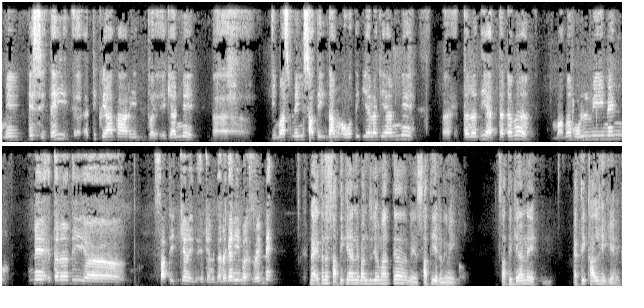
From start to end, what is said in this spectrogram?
මේ සිතේ ඇති ක්‍රියාකාරීත්වය ඒ කියන්නේ ඉමස්මින් සති ඉදං හෝති කියලා කියන්නේ එතනදී ඇත්තටම මම මුල් වීමෙන් නේ එතනදී සති කියන්නේ කියන්නේ දැන ගැනීම වෙන්නේ. නෑ එතන සති කියන්නේ බන්දුජෝ මහත්තයා මේ සතියට නෙමෙයි. සති කියන්නේ ඇති කල්හි කියන එක.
